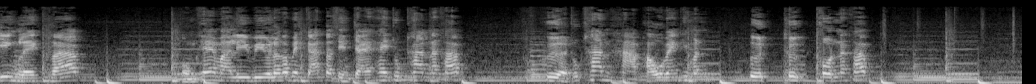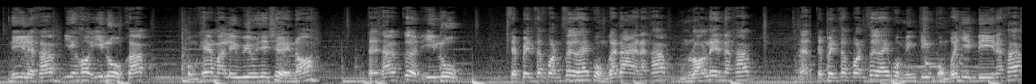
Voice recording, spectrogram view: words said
ยิ่งเลยครับ ผมแค่มารีวิว แล้วก็เป็นการตัดสินใจให้ทุกท่านนะครับเผื่อทุกท่านหา power bank ที่มันอึดถึกทนนะครับ นี่เลยครับยี่ห้ออีลูปครับ ผมแค่มารีวิวเฉยๆเนาะแต่ถ้าเกิดอีลูปจะเป็นสปอนเซอร์ให้ผมก็ได้นะครับ ผมล้อเล่นนะครับ แต่จะเป็นสปอนเซอร์ให้ผมจริงๆ ผมก็ยินดีนะครับ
